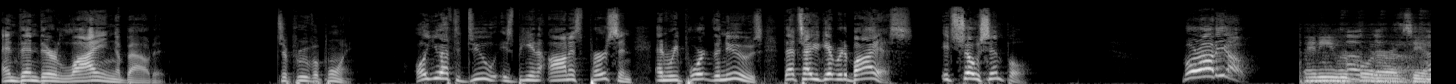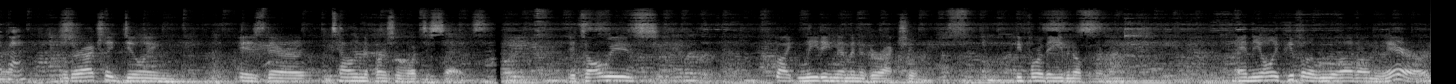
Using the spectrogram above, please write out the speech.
and then they're lying about it to prove a point. All you have to do is be an honest person and report the news. That's how you get rid of bias. It's so simple. More audio. Any oh, reporter on CNN, okay. what they're actually doing is they're telling the person what to say. It's always like leading them in a direction before they even open their mouth. And the only people that we let on the air,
